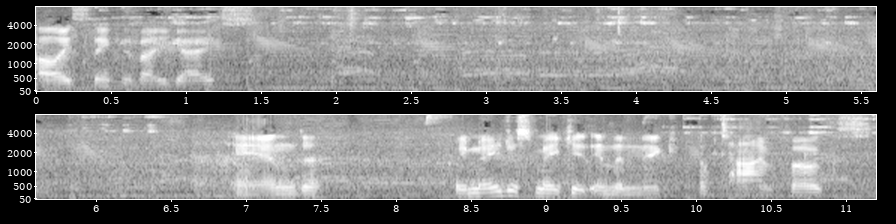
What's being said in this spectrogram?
Always thinking about you guys. And we may just make it in the nick of time, folks.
